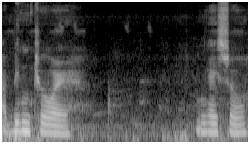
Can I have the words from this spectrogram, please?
adventure. Guys, so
